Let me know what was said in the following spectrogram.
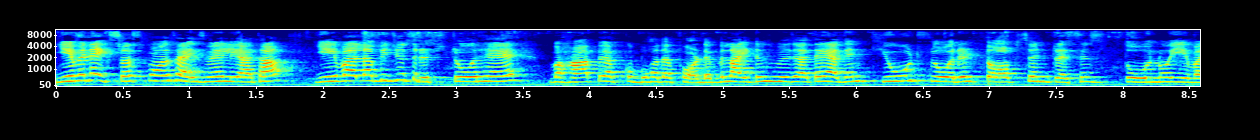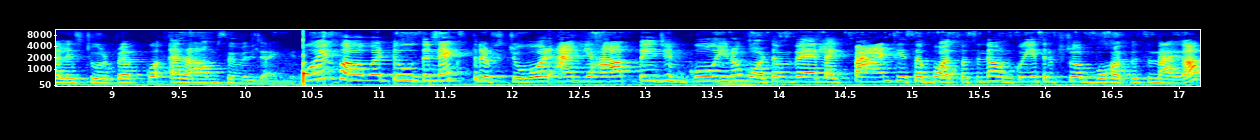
ये मैंने एक्स्ट्रा स्मॉल साइज़ में लिया था। ये वाला भी जो थ्रिफ्ट स्टोर है, वहाँ पे आपको बहुत अफोर्डेबल आइटम्स मिल जाते हैं। Again cute floral tops and dresses दोनों ये वाले स्टोर पे आपको आराम से मिल जाएँगे। Going forward to the next thrift store and यहाँ पे जिनको you know bottom wear like pant ये सब बहुत पसंद है, उनको ये थ्रिफ्ट स्टोर बहुत पसंद आएगा।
